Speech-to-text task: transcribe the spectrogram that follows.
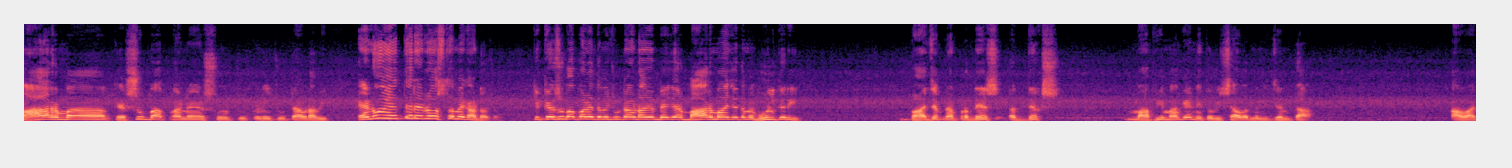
બારમાં કેશુબાપાને શું ચૂંટણી ચૂંટાવડાવી? એનો અત્યારે રોષ તમે કાઢો છો કે કેશુબાપાને તમે ચૂંટાવડાવ્યો બે હજાર બારમાં જે તમે ભૂલ કરી? ભાજપના પ્રદેશ અધ્યક્ષ માફી માંગે નહીં તો વિસાવદરની જનતા આવા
